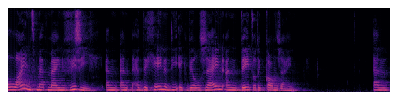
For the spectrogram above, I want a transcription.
aligned met mijn visie en, en het, degene die ik wil zijn en weet dat ik kan zijn. En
